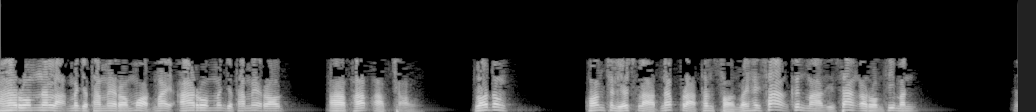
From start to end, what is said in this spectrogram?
อารมณ์นั่นแหละมันจะทำให้เรามอดไหมอารมณ์มันจะทำให้เราอาภัพอับเฉาเราต้องความเฉลียวฉลาดนักปราชญ์ท่านสอนไว้ให้สร้างขึ้นมาสิสร้างอารมณ์ที่มันเอ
